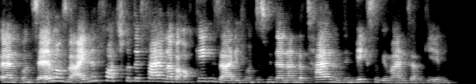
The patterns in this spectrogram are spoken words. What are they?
ähm, uns selber unsere eigenen Fortschritte feiern, aber auch gegenseitig und das miteinander teilen und den Weg so gemeinsam gehen.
